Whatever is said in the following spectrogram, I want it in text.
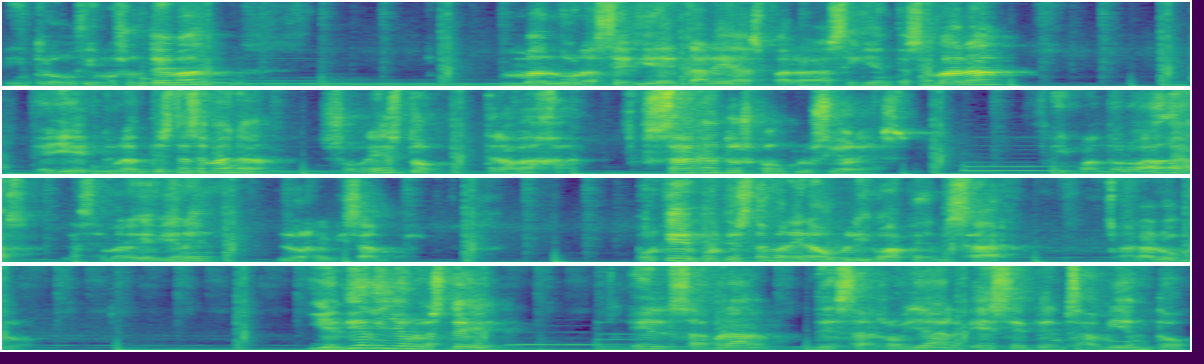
introducimos un tema, mando una serie de tareas para la siguiente semana. Oye, durante esta semana, sobre esto, trabaja, saca tus conclusiones. Y cuando lo hagas, la semana que viene, lo revisamos. ¿Por qué? Porque de esta manera obligo a pensar al alumno. Y el día que yo no esté, él sabrá desarrollar ese pensamiento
